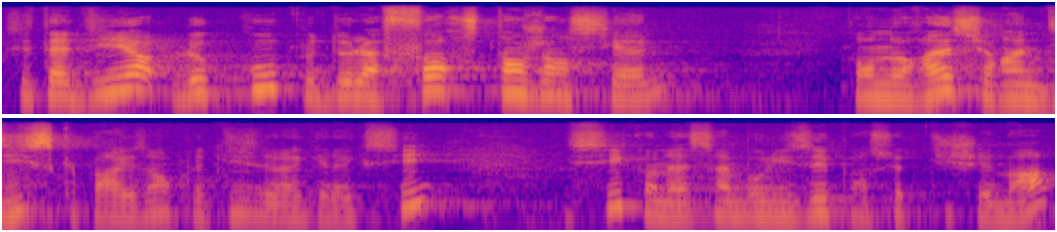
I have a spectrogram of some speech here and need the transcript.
c'est-à-dire le couple de la force tangentielle qu'on aurait sur un disque, par exemple le disque de la galaxie, ici qu'on a symbolisé par ce petit schéma.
